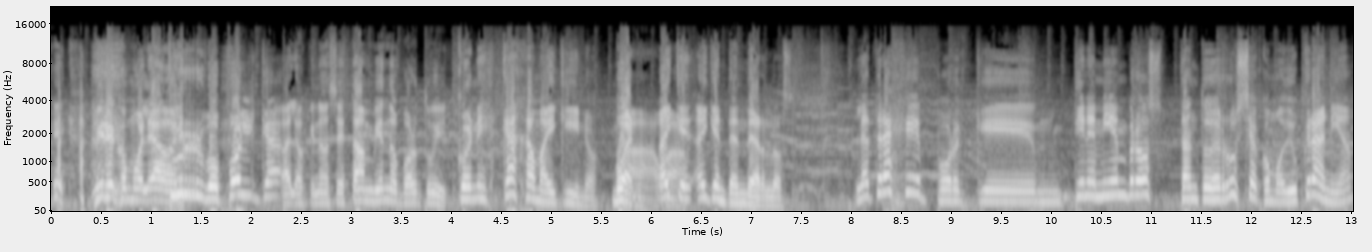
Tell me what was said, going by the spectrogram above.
Mire cómo le hago Turbo polka a los que nos están viendo por Twitch. con ska jamaiquino. Bueno, Ah, hay, que, hay que entenderlos. La traje porque mm, tiene miembros tanto de Rusia como de Ucrania,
